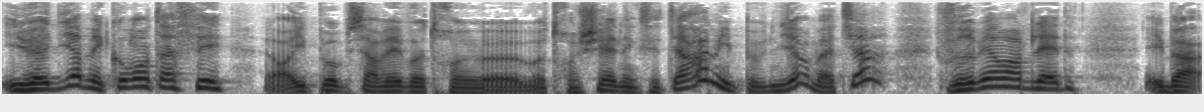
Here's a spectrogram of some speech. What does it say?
Il va dire mais comment t'as fait? Alors il peut observer votre votre chaîne, etc. Mais il peut me dire bah tiens, je voudrais bien avoir de l'aide. Et ben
